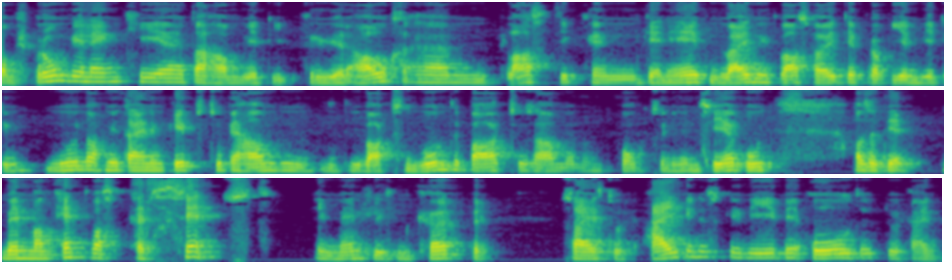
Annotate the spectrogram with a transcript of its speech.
vom Sprunggelenk her, da haben wir die früher auch ähm, Plastiken genäht und weiß nicht was. Heute probieren wir die nur noch mit einem Gips zu behandeln. Die wachsen wunderbar zusammen und funktionieren sehr gut. Also der, wenn man etwas ersetzt im menschlichen Körper, sei es durch eigenes Gewebe oder durch ein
